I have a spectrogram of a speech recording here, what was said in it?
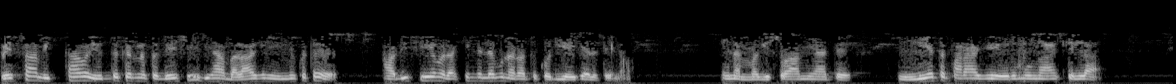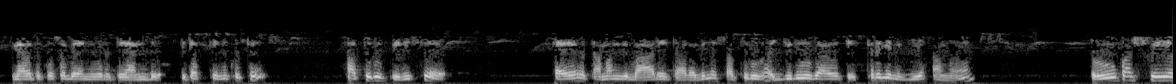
වෙස්සා මිත්තාව යුද්ධ කරන ප්‍රදේශයේ දිහා බලාගෙන ඉන්නකොට හදිසියෙම දකින්න ලැබුණ රතු කොඩියයි කියලා තේනවා. එහෙනම් මගේ ස්වාමියාට නියත පරාජය උරුමුණා කියලා නැවත කොසබෑ නුවරට යන්න පිටත් කෙනෙකුට සතුරු පිරිස ඇයව තමන්ගේ බාරයට අරගෙන සතුරු රජුරුව ගාවට එක්කරගෙන ගියහම රූපශ්‍රීය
